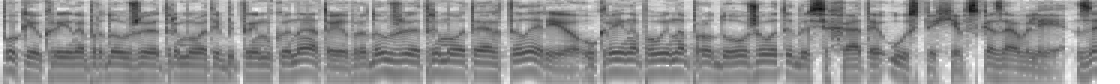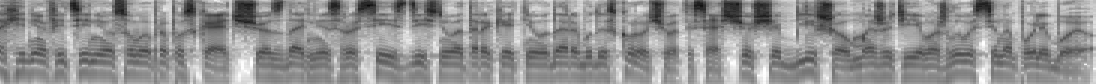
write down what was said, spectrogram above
Поки Україна продовжує отримувати підтримку НАТО і продовжує отримувати артилерію, Україна повинна продовжувати досягати успіхів, сказав Лі. Західні офіційні особи припускають, що здатність Росії здійснювати ракетні удари буде скорочуватися, що ще більше обмежить її можливості на полі бою.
